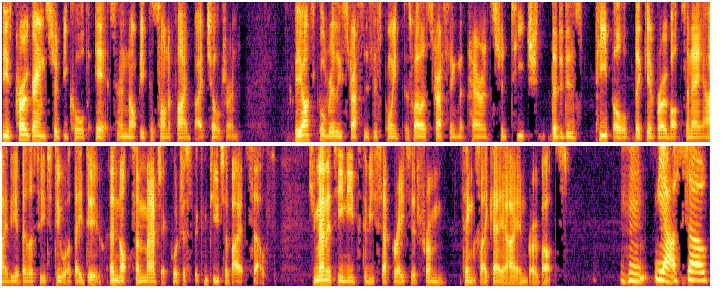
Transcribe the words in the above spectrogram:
These programs should be called it and not be personified by children. The article really stresses this point, as well as stressing that parents should teach that it is people that give robots and AI the ability to do what they do, and not some magic or just the computer by itself. Humanity needs to be separated from things like AI and robots. Mm-hmm. Yeah, so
